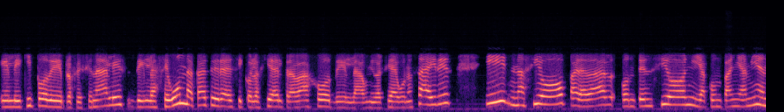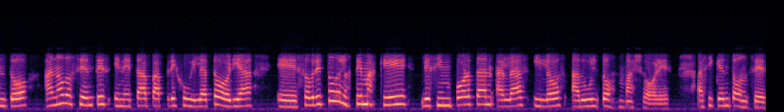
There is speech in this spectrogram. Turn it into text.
el equipo de profesionales de la segunda cátedra de Psicología del Trabajo de la Universidad de Buenos Aires y nació para dar contención y acompañamiento a no docentes en etapa prejubilatoria, eh, sobre todo los temas que les importan a las y los adultos mayores. Así que entonces,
